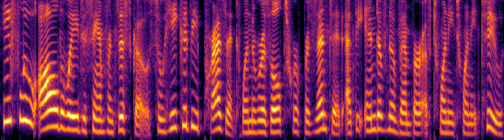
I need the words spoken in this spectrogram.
He flew all the way to San Francisco so he could be present when the results were presented at the end of November of 2022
